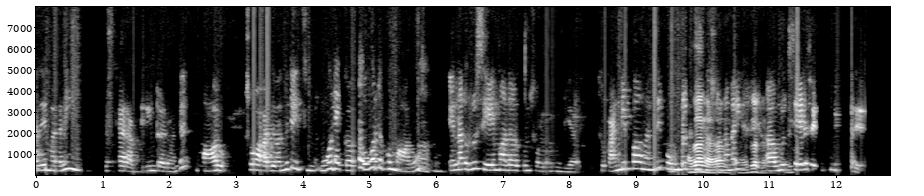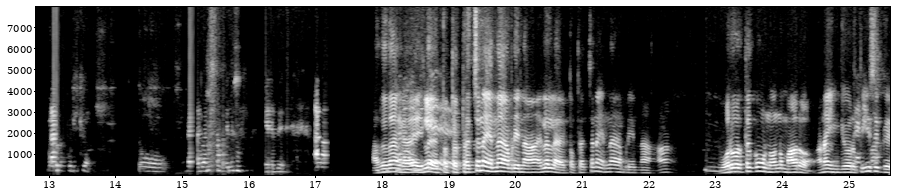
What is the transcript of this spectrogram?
அதே மாதிரி கேர் அப்படின்றது வந்து மாறும். சோ அது வந்துட்டு இட்ஸ் மோர் லைக் ஒவ்வொருத்தருக்கும் மாறும். எல்லாத்துக்கும் சேமா தான் இருக்கும்னு சொல்ல முடியாது. சோ கண்டிப்பா வந்து இப்போ உங்களுக்கு சொன்ன மாதிரி உங்களுக்கு ஸ்டேட்டஸ் பிடிக்காது பிடிக்கும். சோ அதுதாங்க. இல்ல இப்ப பிரச்சனை என்ன அப்படின்னா இல்ல இல்ல. இப்ப பிரச்சனை என்ன அப்படின்னா. ஒரு ஒருத்தருக்கும் ஒண்ணு ஒண்ணு மாறும். ஆனா இங்க ஒரு. பீஸுக்கு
